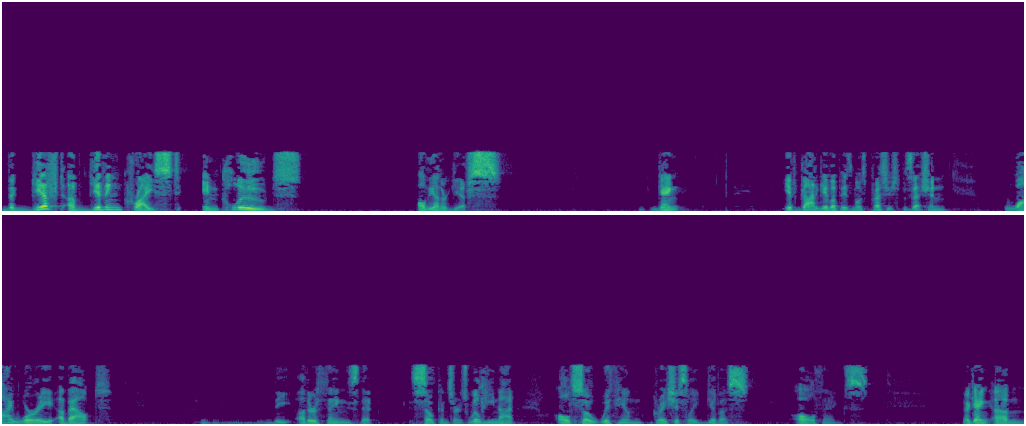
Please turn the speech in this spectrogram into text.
The gift of giving Christ includes all the other gifts. Gang, if God gave up his most precious possession, why worry about the other things that so concerns? Will he not also with him graciously give us all things. Again, um,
